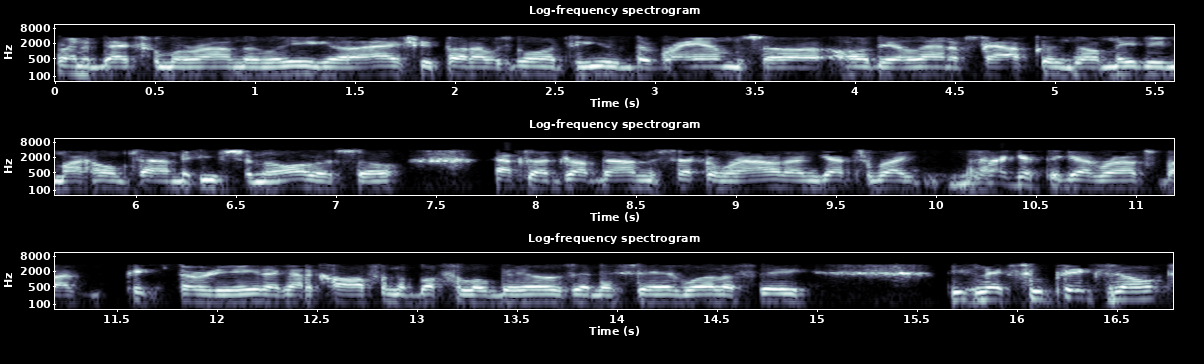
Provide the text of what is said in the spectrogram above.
running backs from around the league. Uh, I actually thought I was going to either the Rams uh, or the Atlanta Falcons or maybe my hometown, the Houston Oilers. So after I dropped down in the second round and got to right, I guess they got around to about pick 38. I got a call from the Buffalo Bills and they said, well, if they, these next two picks don't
